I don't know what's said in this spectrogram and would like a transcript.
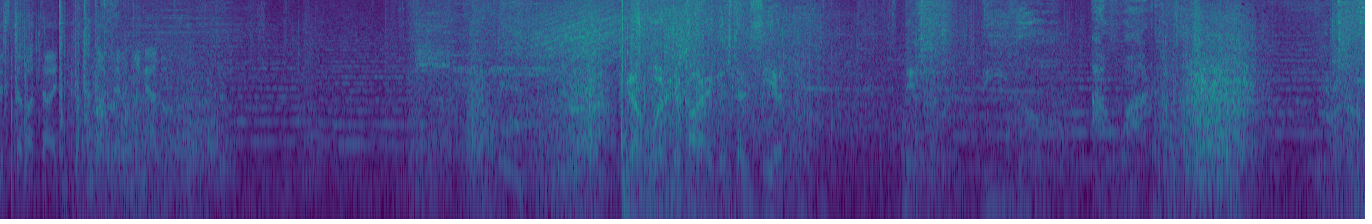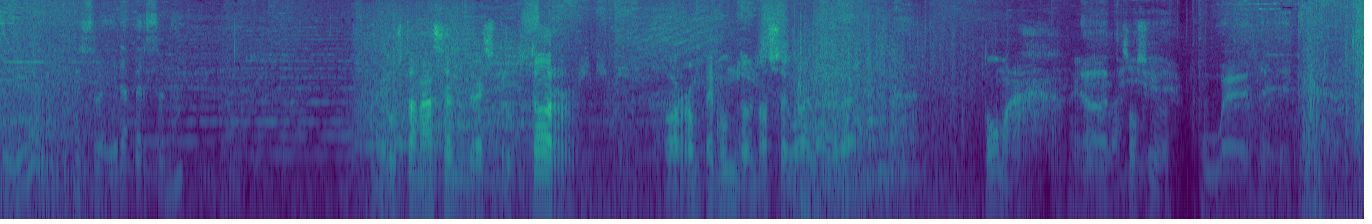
Esta batalla no ha terminado. La muerte cae desde el cielo. El olvido aguarda. ¿Eso era personal? Me gusta más el destructor. O rompemundo, no sé cuál, la verdad. Toma, el asocio. Puede detener.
